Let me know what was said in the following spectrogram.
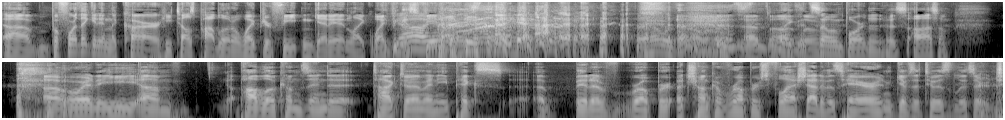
uh, before they get in the car, he tells Pablo to wipe your feet and get in, like wiping his Oh, feet. yeah. on his what the hell was that all about? That's like awesome. it's so important. It was awesome. uh, when he um Pablo comes in to talk to him and he picks a bit of roper a chunk of roper's flesh out of his hair and gives it to his lizard.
